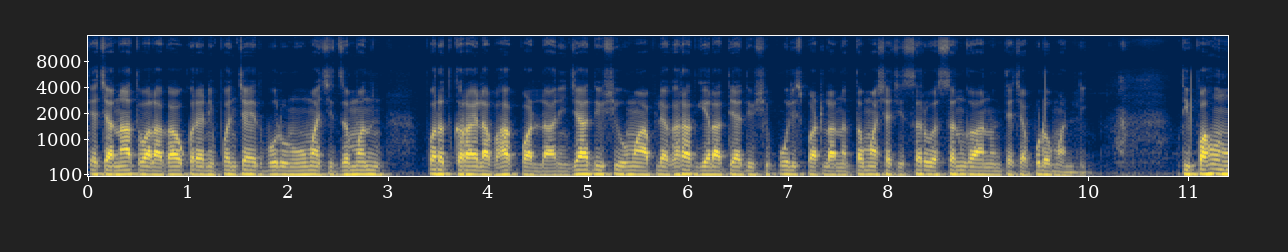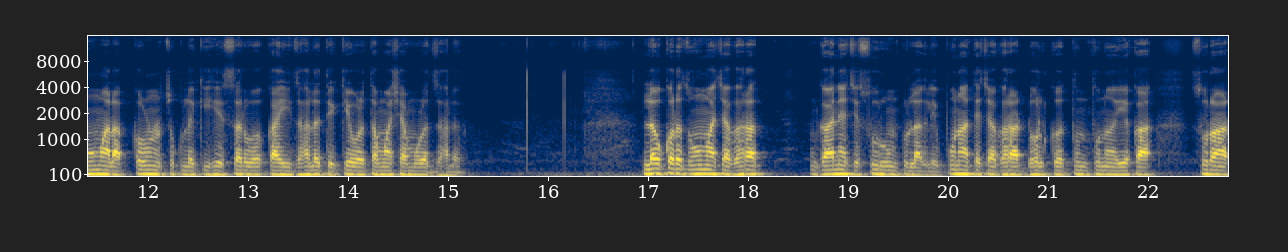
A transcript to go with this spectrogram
त्याच्या नातवाला गावकऱ्यांनी पंचायत बोलून उमाची जमीन परत करायला भाग पाडला आणि ज्या दिवशी उमा आपल्या घरात गेला त्या दिवशी पोलीस पाटलानं तमाशाची सर्व संघ आणून त्याच्या पुढं मांडली. ती पाहून उमाला कळून चुकलं की हे सर्व काही झालं ते केवळ तमाशामुळंच झालं. लवकरच उमाच्या घरात गाण्याचे सूर उमटू लागले. पुन्हा त्याच्या घरात ढोलकं तुंतुनं एका सुरात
